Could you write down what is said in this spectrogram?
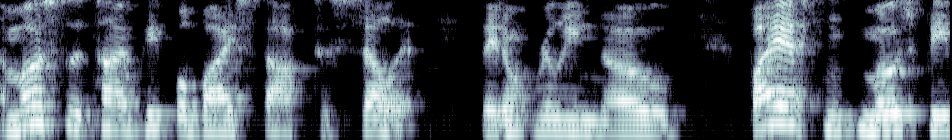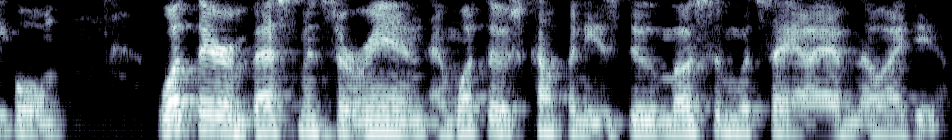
and most of the time people buy stock to sell it. They don't really know. If I ask most people what their investments are in and what those companies do, most of them would say, I have no idea.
